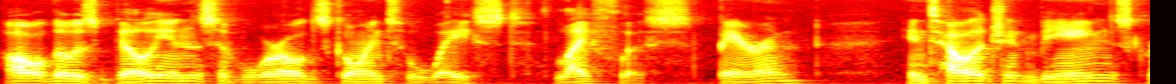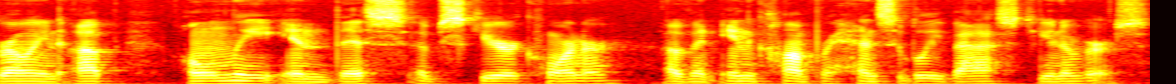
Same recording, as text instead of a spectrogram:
all those billions of worlds going to waste, lifeless, barren, intelligent beings growing up only in this obscure corner of an incomprehensibly vast universe.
